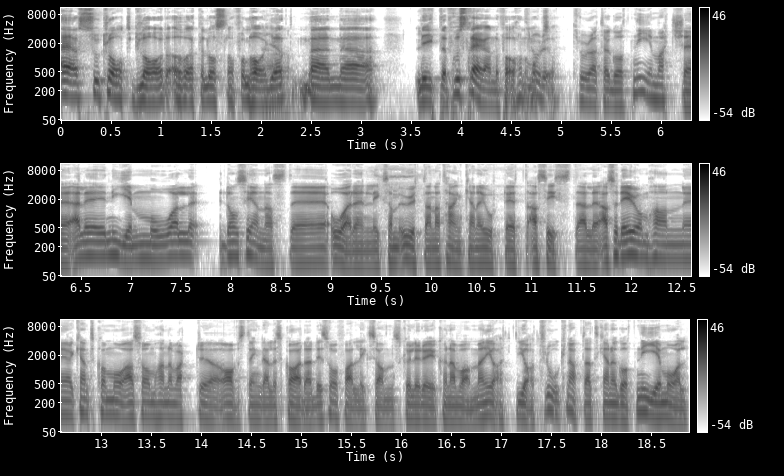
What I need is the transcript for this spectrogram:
är såklart glad över att det lossnar för laget, ja. men äh, lite frustrerande för honom tror också. Du, tror du att det har gått nio matcher, eller nio mål de senaste åren liksom utan att han kan ha gjort ett assist eller alltså det är ju om han, jag kan inte komma ihåg, alltså om han har varit eh, avstängd eller skadad i så fall liksom skulle det ju kunna vara men jag, jag tror knappt att det kan ha gått nio mål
